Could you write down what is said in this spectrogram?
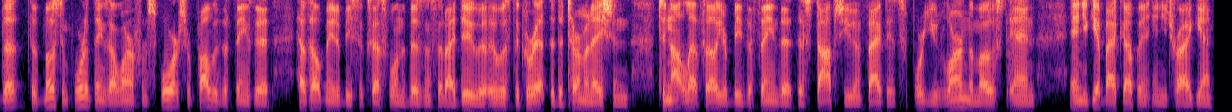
the the most important things I learned from sports are probably the things that have helped me to be successful in the business that I do. It, it was the grit, the determination to not let failure be the thing that that stops you. In fact, it's where you learn the most and and you get back up and, and you try again.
